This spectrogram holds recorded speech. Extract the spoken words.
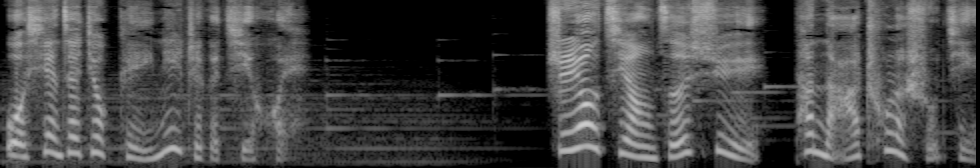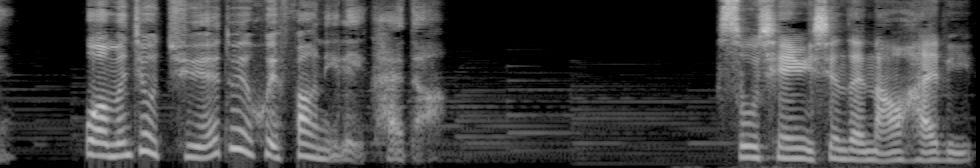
我现在就给你这个机会，只要蒋泽旭他拿出了赎金，我们就绝对会放你离开的。”苏千玉现在脑海里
